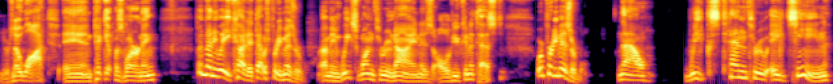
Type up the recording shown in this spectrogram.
there was no Watt and Pickett was learning. But anyway, you cut it, that was pretty miserable. I mean, weeks one through nine, as all of you can attest, were pretty miserable. Now, weeks 10 through 18,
